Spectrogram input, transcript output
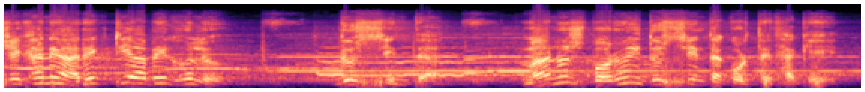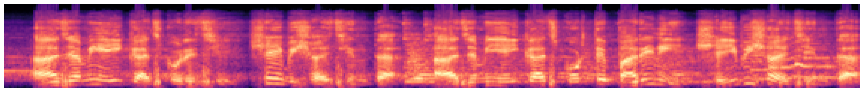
সেখানে আরেকটি আবেগ হলো দুশ্চিন্তা। মানুষ বড়ই দুশ্চিন্তা করতে থাকে। আজ আমি এই কাজ করেছি, সেই বিষয়ে চিন্তা। আজ আমি এই কাজ করতে পারিনি, সেই বিষয়ে চিন্তা।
